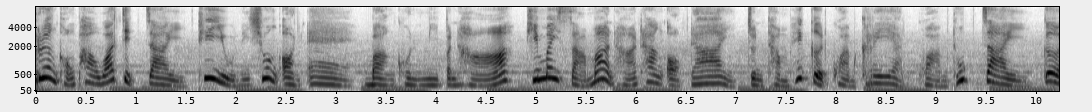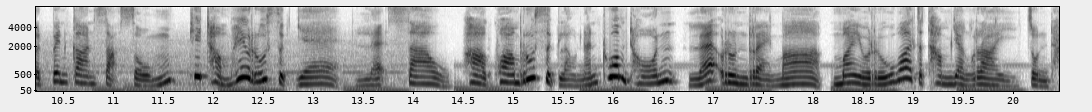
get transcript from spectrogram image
เรื่องของภาวะจิตใจที่อยู่ในช่วงอ่อนแอ บางคนมีปัญหาที่ไม่สามารถหาทางออกได้ จนทำให้เกิดความเครียด ความทุกข์ใจ เกิดเป็นการสะสมที่ทำให้รู้สึกแย่ และเศร้า หากความรู้สึกเหล่านั้นท่วมท้น และรุนแรงมาก ไม่รู้ว่าจะทำอย่างไร จนท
